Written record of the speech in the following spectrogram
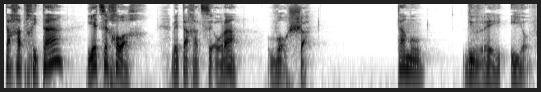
תחת חיטה יצא כוח, ותחת שעורה בואשה. תמו דברי איוב.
